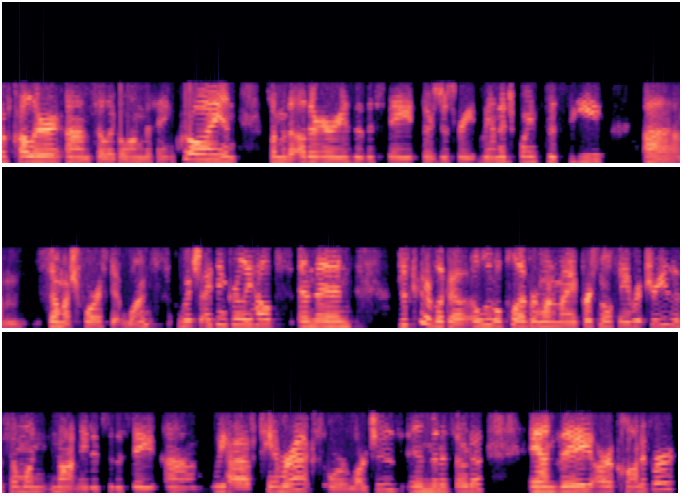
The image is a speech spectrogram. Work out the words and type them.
of color. Um, so, like along the St. Croix and some of the other areas of the state, there's just great vantage points to see um, so much forest at once, which I think really helps. And then just kind of like a, a, little plug for one of my personal favorite trees as someone not native to the state. Um, we have tamaracks or larches in Minnesota, and they are a conifer.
